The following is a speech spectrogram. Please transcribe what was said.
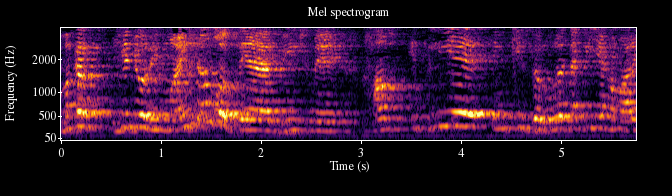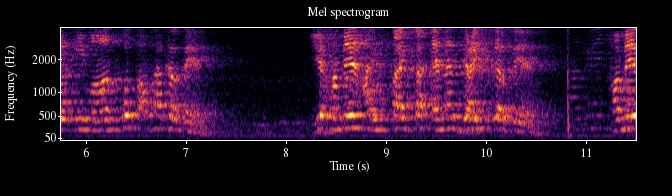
مگر یہ جو ریمائنڈر ہوتے ہیں بیچ میں، ہم اس لیے ان کی ضرورت ہے کہ یہ ہمارے ایمان کو تازہ کرتے ہیں۔ یہ ہمیں آہستہ آہستہ انرجائز کرتے ہیں۔ ہمیں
